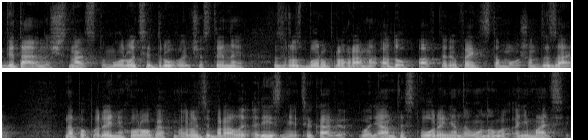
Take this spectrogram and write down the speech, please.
Вітаю на 16-му уроці другої частини з розбору програми Adobe After Effects та Motion Design. На попередніх уроках ми розібрали різні цікаві варіанти створення неонової анімації.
